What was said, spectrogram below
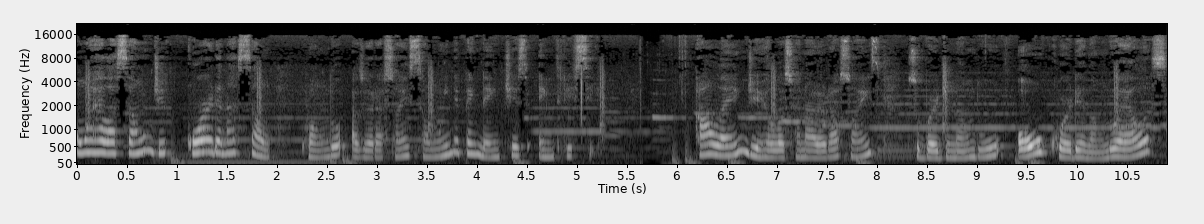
uma relação de coordenação, quando as orações são independentes entre si. Além de relacionar orações, subordinando ou coordenando elas,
